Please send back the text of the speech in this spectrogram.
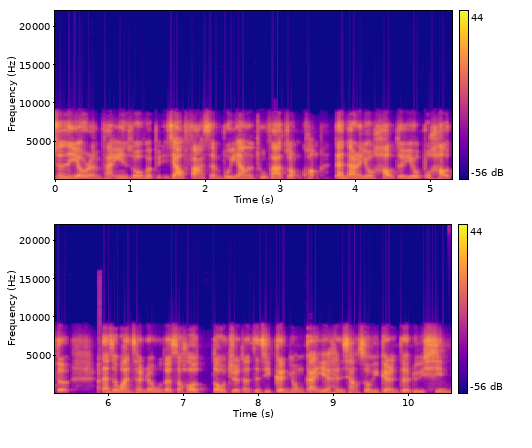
就是有人反映说会比较发生不一样的突发状况，但当然有好的也有不好的，但是完成任务的时候都觉得自己更勇敢，也很享受一个人的旅行。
